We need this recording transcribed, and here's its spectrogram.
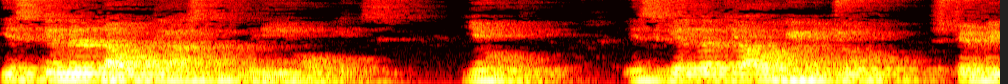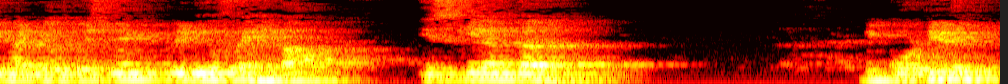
इसके अंदर डाउट क्लास नहीं होगी। ये होगी। इसके अंदर क्या होगी बच्चों? स्टडी मटेरियल तो इसमें पीडीएफ रहेगा। इसके अंदर रिकॉर्डेड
